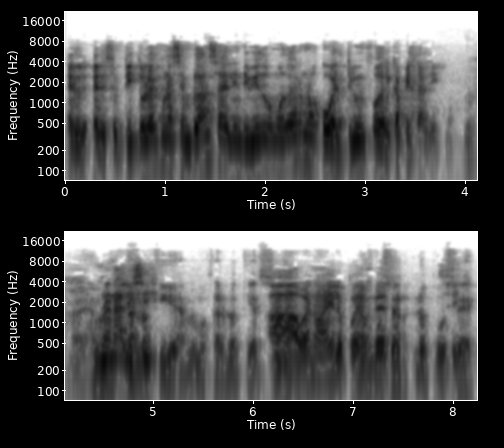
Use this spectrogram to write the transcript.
el, subtítulo es una semblanza del individuo moderno o el triunfo del capitalismo. un análisis. mostrarlo aquí así. Ah, bueno, ahí lo pueden ver. lo puse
